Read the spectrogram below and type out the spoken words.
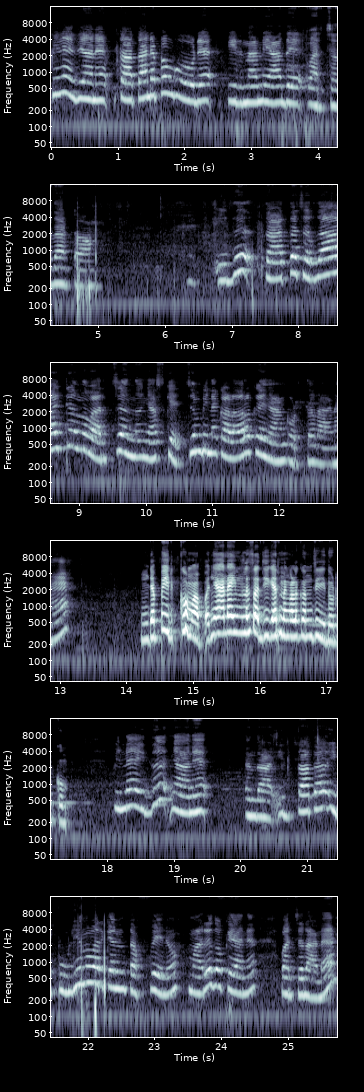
പിന്നെ ഇത് ഞാൻ കൂടെ ഇരുന്നാണ്ട് ഞാൻ ഇത് വരച്ചതാട്ടോ. ഇത് താത്ത ചെറുതായിട്ടൊന്ന് വരച്ചെന്ന് ഞാൻ സ്കെച്ചും പിന്നെ കളറൊക്കെ ഞാൻ കൊടുത്തതാണ്. എന്റെ ഒപ്പം ഇരിക്കും. അപ്പൊ ഞാൻ അതിനുള്ള സജ്ജീകരണങ്ങളൊക്കെ ഒന്ന് ചെയ്തു കൊടുക്കും. എന്താ ഇത്താത്ത ഈ പുളിയൊന്നും വരയ്ക്കാൻ ടഫേനു മരം ഇതൊക്കെ ഞാൻ വരച്ചതാണ്.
